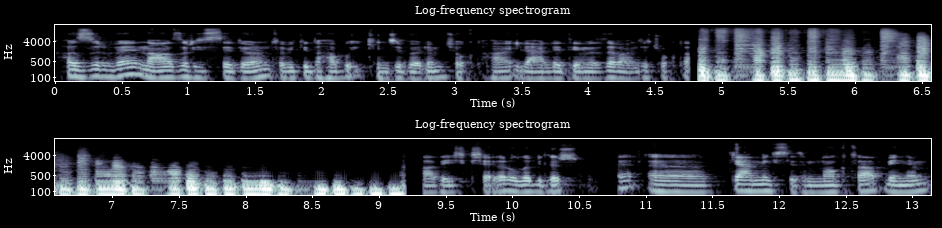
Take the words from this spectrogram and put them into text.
hazır ve nazır hissediyorum. Tabii ki daha bu ikinci bölüm çok daha ilerlediğimizde bence çok daha daha değişik şeyler olabilir. Ee, gelmek istediğim nokta benim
